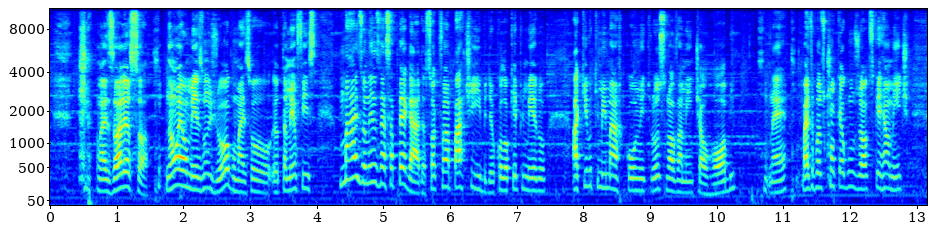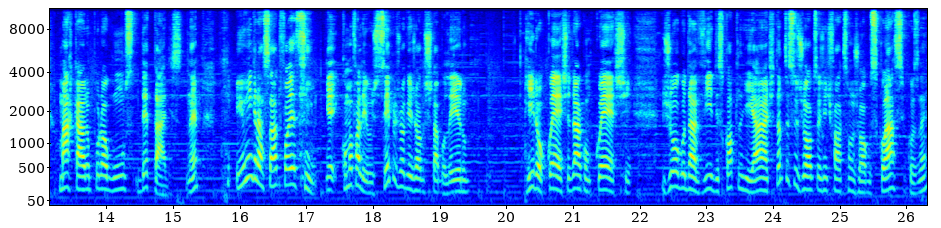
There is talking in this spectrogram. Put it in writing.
mas olha só, não é o mesmo jogo, mas eu, eu também fiz mais ou menos nessa pegada, só que foi uma parte híbrida. Eu coloquei primeiro aquilo que me marcou me trouxe novamente ao hobby, né? Mas depois coloquei alguns jogos que realmente marcaram por alguns detalhes, né? E o engraçado foi assim, como eu falei, eu sempre joguei jogos de tabuleiro, Hero Quest, Dragon Quest, Jogo da Vida, Scotland Yard, tantos esses jogos que a gente fala que são jogos clássicos, né?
